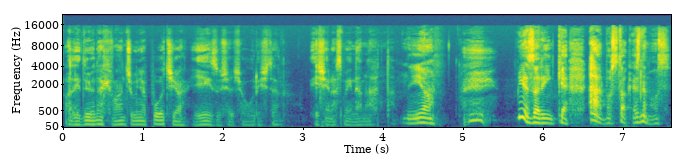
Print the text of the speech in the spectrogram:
Az időnek van csúnya pulcsia? Jézus, egy úristen. És én azt még nem láttam. Ja. Mi ez a rinke? Árbasztak, ez nem az.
